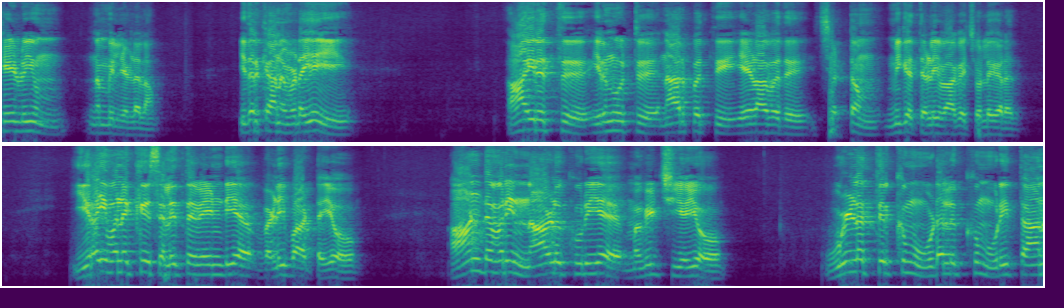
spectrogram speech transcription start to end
கேள்வியும் நம்மில் எழலாம். இதற்கான விடையை ஆயிரத்து இருநூற்று நாற்பத்தி ஏழாவது சட்டம் மிக தெளிவாக சொல்லுகிறது. இறைவனுக்கு செலுத்த வேண்டிய வழிபாட்டையோ ஆண்டவரின் நாளுக்குரிய மகிழ்ச்சியையோ உள்ளத்திற்கும் உடலுக்கும் உரித்தான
